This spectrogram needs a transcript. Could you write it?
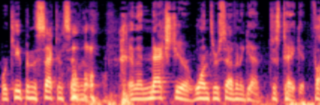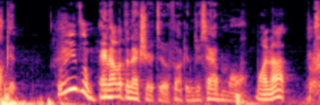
We're keeping the second seven. and then next year, one through seven again. Just take it. Fuck it. Who needs them? And how about the next year, too? Fucking just have them all. Why not?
